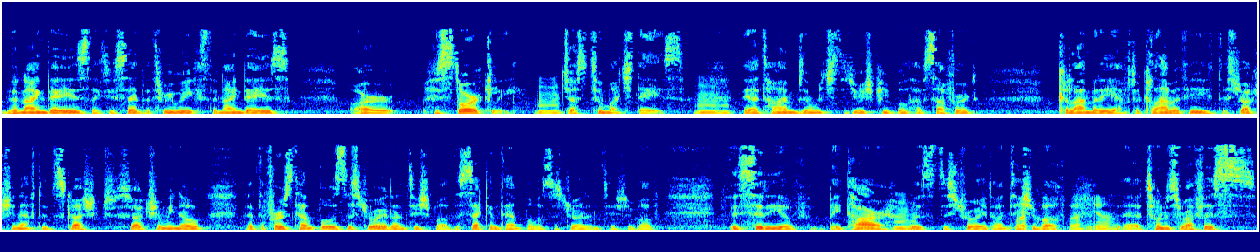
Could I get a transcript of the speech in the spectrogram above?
the nine days, like you said, the three weeks, the nine days are historically mm. just too much days. Mm. There are times in which the Jewish people have suffered calamity after calamity, destruction after destruction. We know that the first temple was destroyed on Tisha B'Av, the second temple was destroyed on Tisha B'Av, the city of Beitar mm. was destroyed on Tisha B'Av. Yeah. Uh, Turnus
